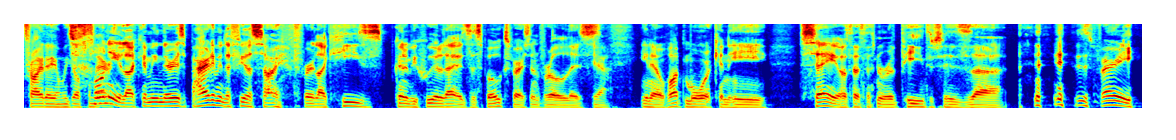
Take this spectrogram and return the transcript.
Friday and we go It's from funny, there. like I mean, there is a part of me that feels sorry for like he's going to be wheeled out as the spokesperson for all this. Yeah. you know what more can he say other than repeat his uh, his very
